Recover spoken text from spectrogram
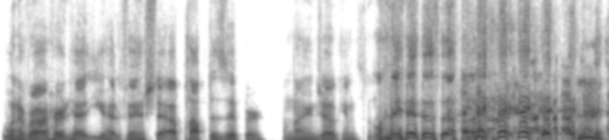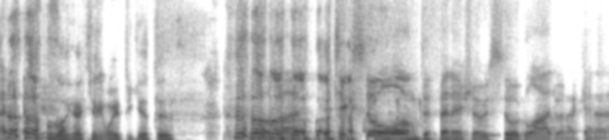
whenever I heard that you had finished it, I popped a zipper. I'm not even joking. I was like, I can't wait to get this oh, it took so long to finish. I was so glad when I kind of,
